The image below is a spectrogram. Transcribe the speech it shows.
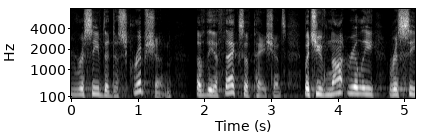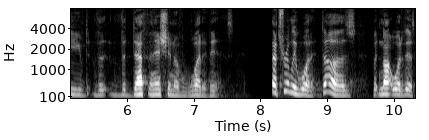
received a description of the effects of patience, but you've not really received the, the definition of what it is. That's really what it does, but not what it is.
